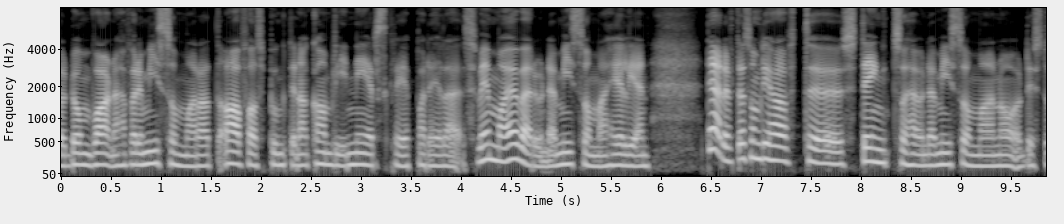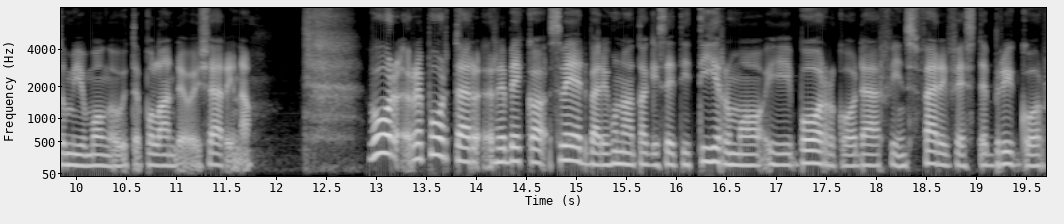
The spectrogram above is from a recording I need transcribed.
uh, de varnar här före midsommar att avfallspunkterna kan bli nerskräpade eller svämma över under midsommarhelgen där eftersom de har haft eh, stängt så här under midsommaren och det står ju många ute på landet och i kärrorna. Vår reporter Rebecka Svedberg hon har tagit sig till Tirmo i Borgå. Där finns färgfäste bryggor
